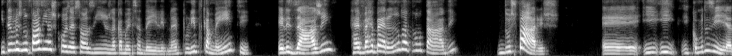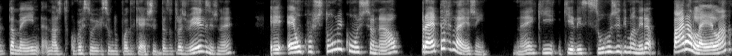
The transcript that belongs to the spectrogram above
Então, eles não fazem as coisas sozinhos na cabeça dele, né? Politicamente, eles agem reverberando a vontade dos pares. É, e, e, e, como eu dizia também, a gente conversou isso no podcast das outras vezes, né? É, é um costume constitucional pré-Terlegem, né? Que, que ele surge de maneira paralela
